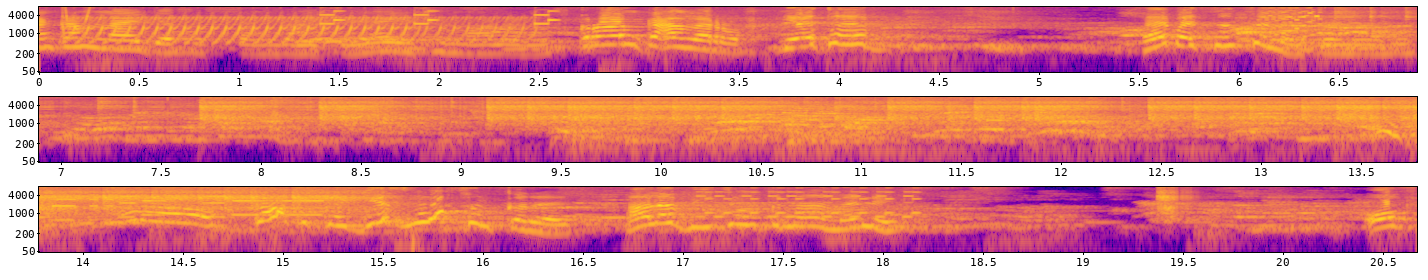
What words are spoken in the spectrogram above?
անգամ լայք ես ստանգալիքն է ինչ եմ անելու։ Սկրոմ կամերով։ եթե Հե, բայց սենց են տենում։ կրել։ Հալա վիդեո կնայեմ էլի։ Ով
